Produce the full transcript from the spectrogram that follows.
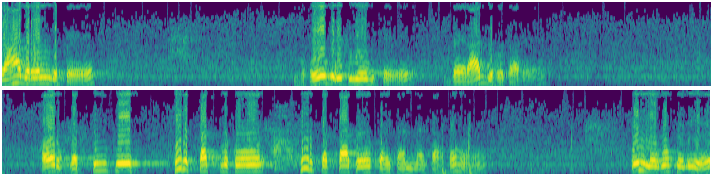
राग रंग से, भोग उपयोग से वैराग्य होता है, और वस्तु के स्थिर तत्व को स्थिर सत्ता को पहचानना चाहते हैं, उन लोगों के लिए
